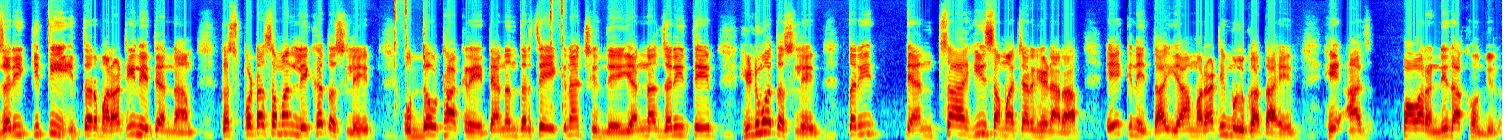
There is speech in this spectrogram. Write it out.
जरी किती इतर मराठी नेत्यांना कसपटासमान लेखत असले उद्धव ठाकरे त्यानंतरचे एकनाथ शिंदे यांना जरी ते हिणवत असले तरी त्यांचाही समाचार घेणारा एक नेता या मराठी मुलकात आहे हे आज पवारांनी दाखवून दिलं.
